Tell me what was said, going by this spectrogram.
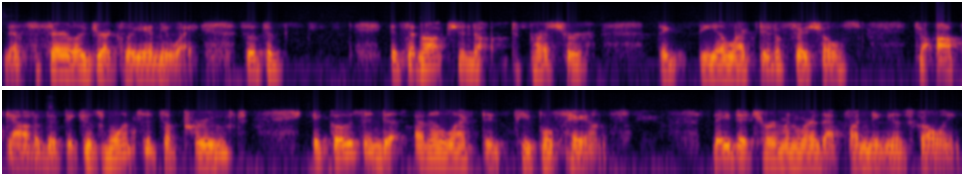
necessarily directly anyway. So it's a it's an option to, to pressure the, the elected officials to opt out of it because once it's approved, it goes into unelected people's hands. They determine where that funding is going.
